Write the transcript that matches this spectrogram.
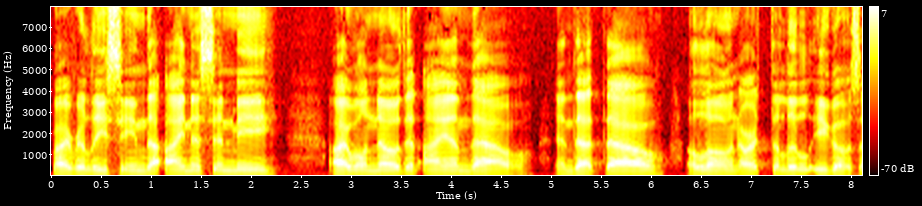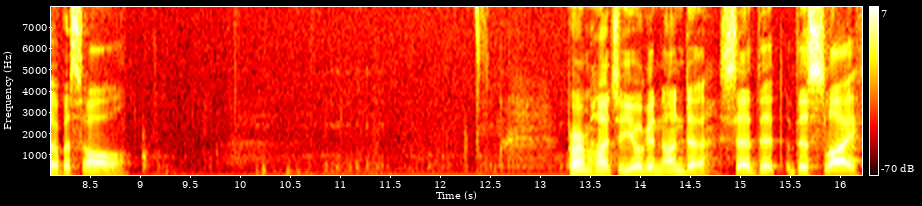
By releasing the I-ness in me, I will know that I am thou, and that thou alone art the little egos of us all. Paramhansa Yogananda said that this life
